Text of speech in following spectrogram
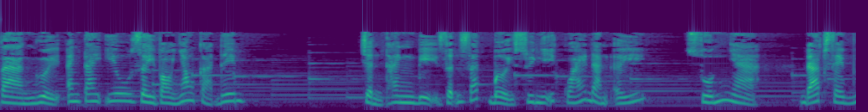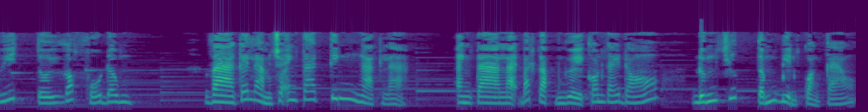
và người anh ta yêu dày vào nhau cả đêm. Trần Thanh bị dẫn dắt bởi suy nghĩ quái đàn ấy, xuống nhà, đáp xe buýt tới góc phố đông. Và cái làm cho anh ta kinh ngạc là anh ta lại bắt gặp người con gái đó đứng trước tấm biển quảng cáo.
